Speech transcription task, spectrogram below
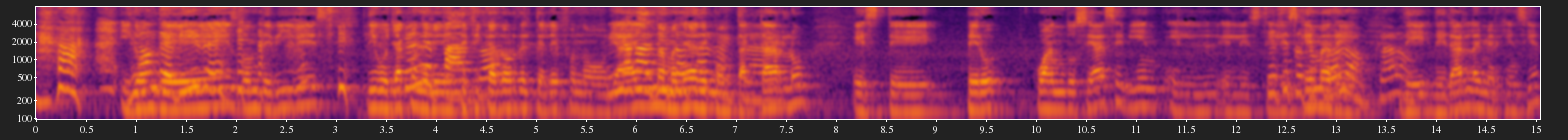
¿Y, dónde, vives? ¿Dónde vives? Digo, ya con el identificador del teléfono ya hay una manera de contactarlo. Este, pero cuando se hace bien el, el, este, esquema de, de, dar la emergencia,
